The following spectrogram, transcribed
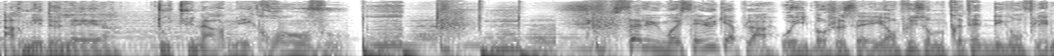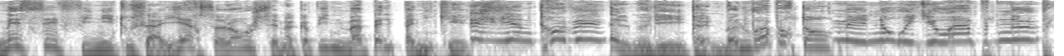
Armée de l'air, toute une armée croit en vous. Salut, moi c'est Lucas Plat. Oui, bon je sais, et en plus on me traitait de dégonflé. Mais c'est fini tout ça. Hier Solange, c'est ma copine, m'appelle paniqué. Je viens de crever Elle me dit, t'as une bonne voix pourtant. Mais non, idiot, un pneu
